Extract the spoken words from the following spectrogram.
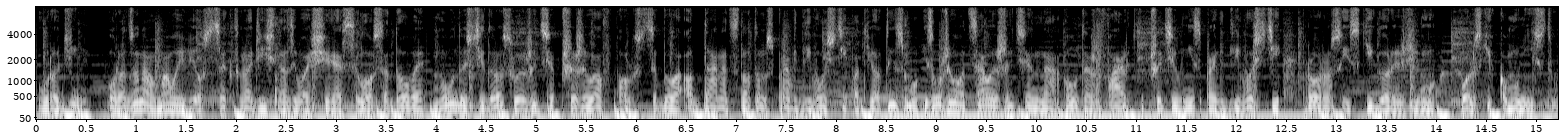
urodziny. Urodzona w małej wiosce, która dziś nazywa się Selo Sadowe, młodość i dorosłe życie przeżyła w Polsce. Była oddana cnotom sprawiedliwości i patriotyzmu i złożyła całe życie na ołtarz walki przeciw niesprawiedliwości prorosyjskiego reżimu polskich комуністів.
